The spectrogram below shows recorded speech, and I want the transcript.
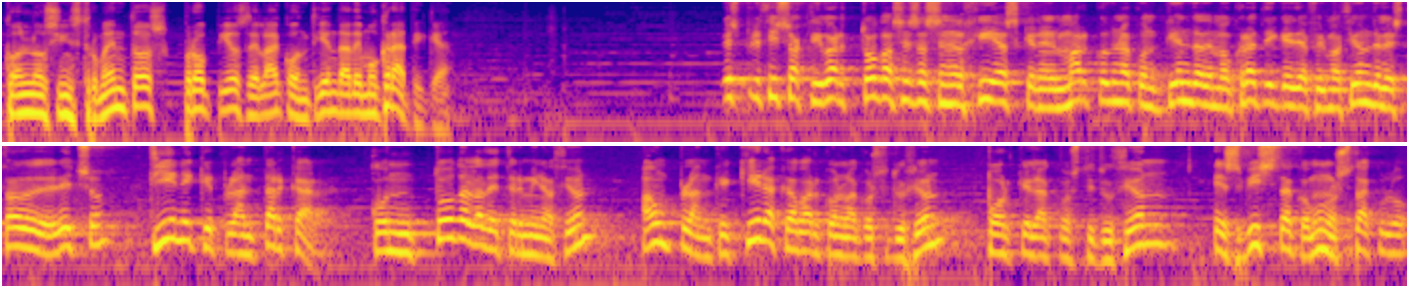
con los instrumentos propios de la contienda democrática. Es preciso activar todas esas energías que en el marco de una contienda democrática y de afirmación del Estado de Derecho tiene que plantar cara con toda la determinación a un plan que quiere acabar con la Constitución porque la Constitución es vista como un obstáculo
